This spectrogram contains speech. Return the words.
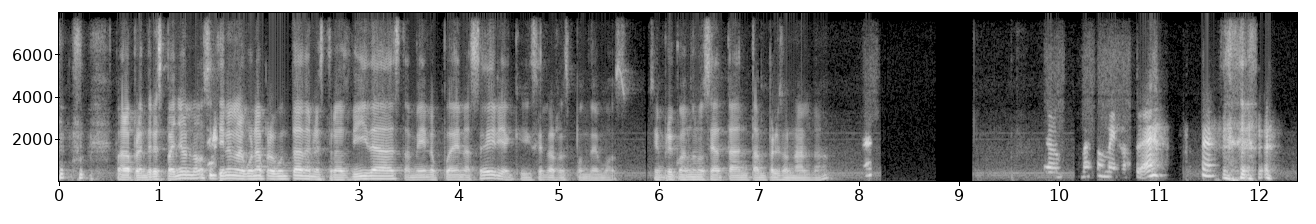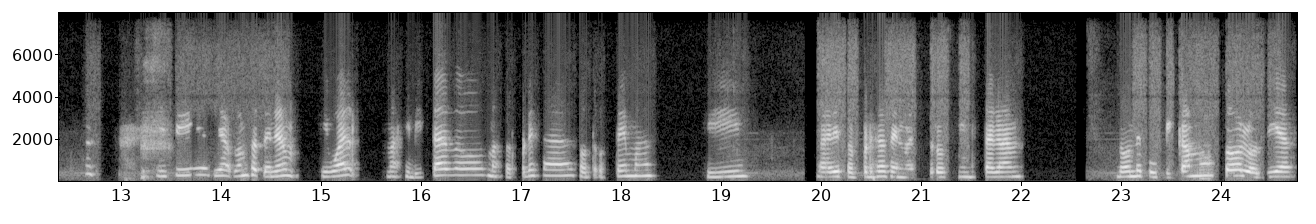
para aprender español, ¿no? Si tienen alguna pregunta de nuestras vidas, también lo pueden hacer y aquí se la respondemos, siempre y cuando no sea tan, tan personal, ¿no? Más o menos, y sí, ya vamos a tener igual más invitados, más sorpresas, otros temas y varias sorpresas en nuestros Instagram, donde publicamos todos los días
